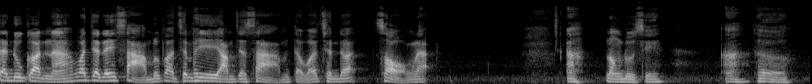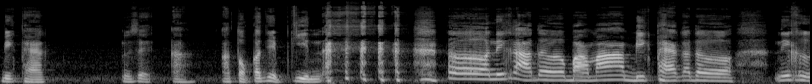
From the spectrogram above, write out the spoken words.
แต่ดูก่อนนะ ว่าจะได้สามหรือเปล่า ฉันพยายามจะสามแต่ว่าฉันว่าสองแหละอะ ลองดูสิ อะ เธอบิ๊กแพ็คดูสิ อะ อะ ตกก็หยิบกินเธอนี่ค่ะ เธอมาม่าบิ๊กแพ็คอะเธอ นี่คือ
